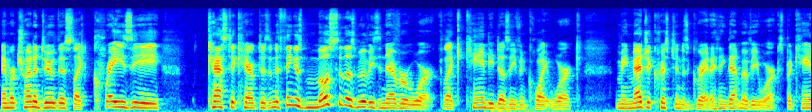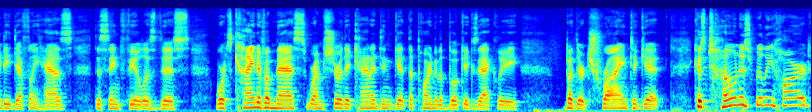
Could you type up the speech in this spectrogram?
and we're trying to do this like crazy cast of characters. And the thing is, most of those movies never work. Like Candy doesn't even quite work. I mean, Magic Christian is great. I think that movie works, but Candy definitely has the same feel as this, where it's kind of a mess. Where I'm sure they kind of didn't get the point of the book exactly, but they're trying to get because tone is really hard,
